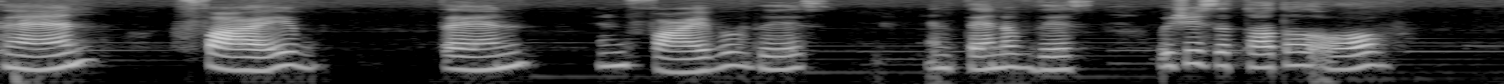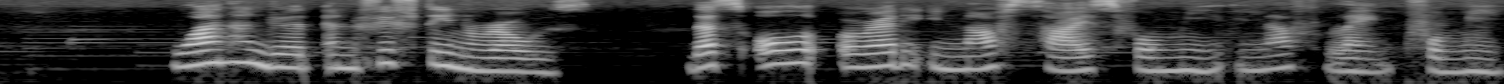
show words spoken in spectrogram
10 5 10 and 5 of this and 10 of this which is a total of 115 rows. That's all already enough size for me enough length for me.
